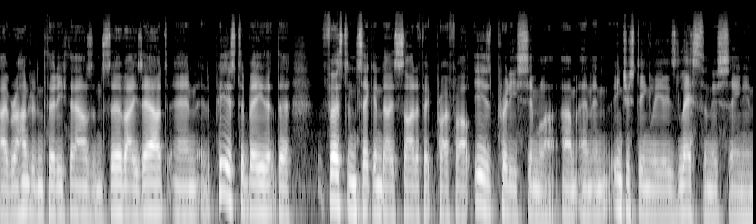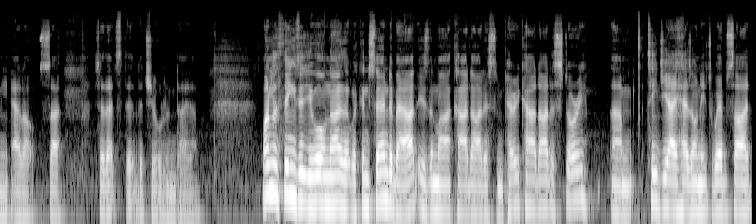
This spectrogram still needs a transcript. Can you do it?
over 130,000 surveys out, and it appears to be that the first and second dose side effect profile is pretty similar, um, and, and, interestingly is less than is seen in the adults. So, so that's the, the children data. One of the things that you all know that we're concerned about is the myocarditis and pericarditis story. Um, TGA has on its website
